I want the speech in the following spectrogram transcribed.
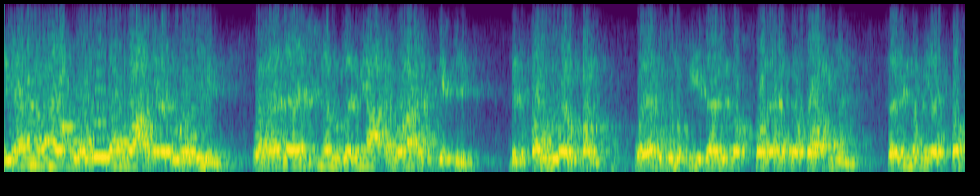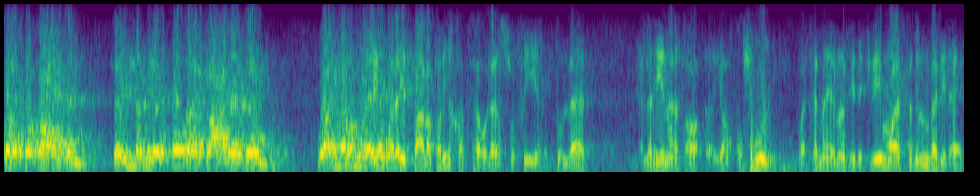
قياما وقعودا وعلى جنوبهم وهذا يشمل جميع أنواع الذكر بالقول والقلب ويدخل في ذلك الصلاة قائما. فإن لم يستطع فقاعدا فإن لم يستطع فعلى جنب وليس على طريقة هؤلاء الصوفية الضلال الذين يرقصون ويتمايلون في ذكرهم ويستدلون بهذه الآية.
